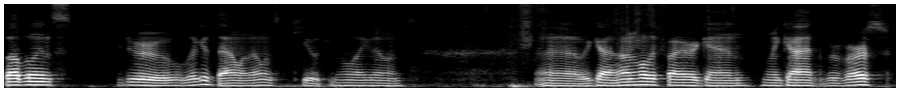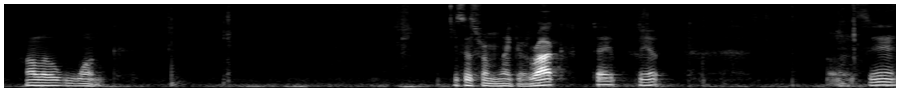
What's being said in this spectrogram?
Bubbling Drew. Look at that one. That one's cute. Don't like that one. Uh, we got Unholy Fire again. We got Reverse Hollow Wunk. This is from like a rock type. Yep. Let's see.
